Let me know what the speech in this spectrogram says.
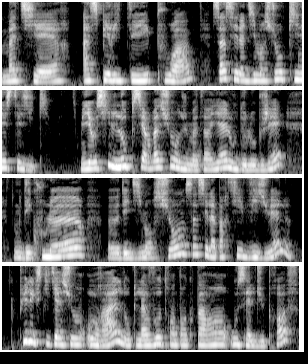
matière, aspérité, poids, ça c'est la dimension kinesthésique. Mais il y a aussi l'observation du matériel ou de l'objet, donc des couleurs, euh, des dimensions, ça c'est la partie visuelle. Puis l'explication orale, donc la vôtre en tant que parent ou celle du prof,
